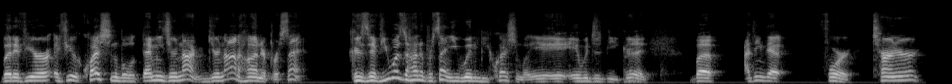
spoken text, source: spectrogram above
But if you're if you're questionable, that means you're not you're not 100 percent. Because if you was 100 percent, you wouldn't be questionable. It, it, it would just be good. Right. But I think that for Turner,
